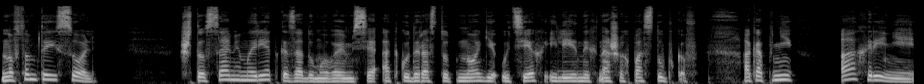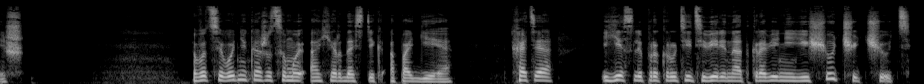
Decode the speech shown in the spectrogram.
Но в том-то и соль, что сами мы редко задумываемся, откуда растут ноги у тех или иных наших поступков. А копни — охренеешь. Вот сегодня, кажется, мой ахер достиг апогея. Хотя, если прокрутить веренное откровение еще чуть-чуть,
